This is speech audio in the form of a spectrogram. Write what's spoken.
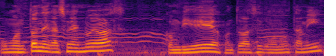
un montón de canciones nuevas, con videos, con todo así como me gusta a mí.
